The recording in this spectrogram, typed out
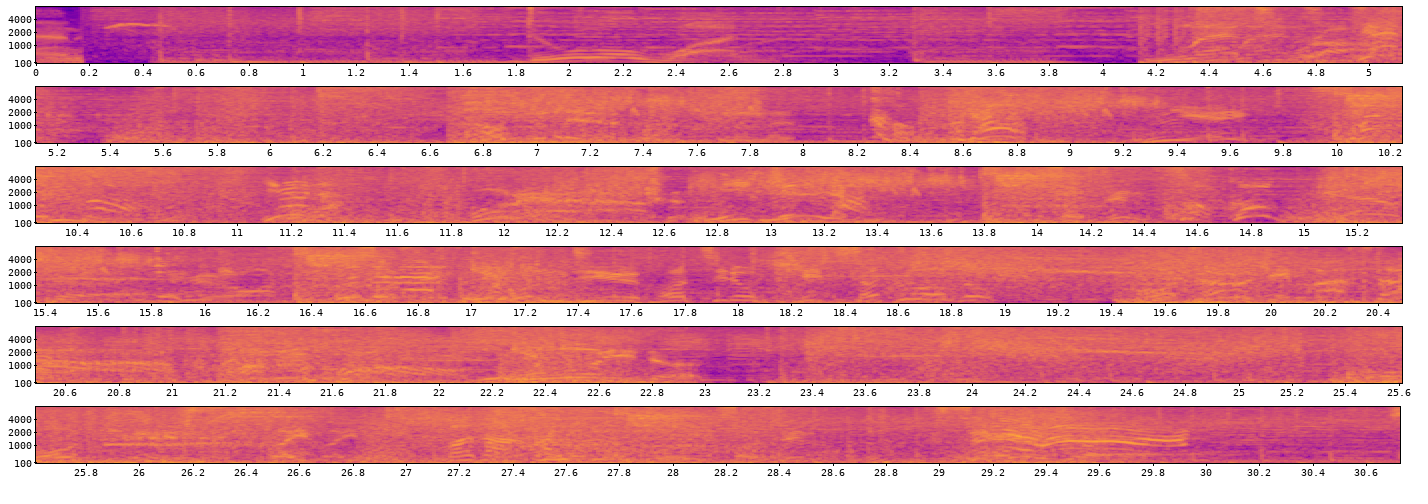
man. Duel 1. Let's rock! Counter! まだ当たる。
